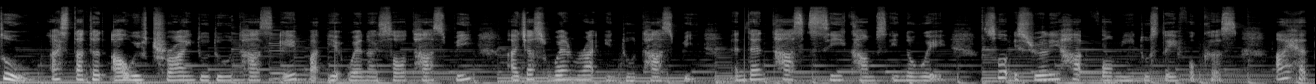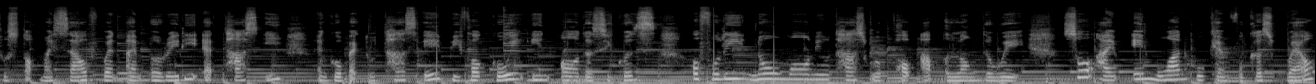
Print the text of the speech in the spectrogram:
to? I started out with trying to do task A, but yet when I saw task B, I just went right into task B, and then task C comes in the way. So it's really hard for me to stay focused. I had to stop myself when I'm already at task E and go back to task A before going in all the sequence. Hopefully, no more new tasks will pop up along the way. So I am one who can focus well,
